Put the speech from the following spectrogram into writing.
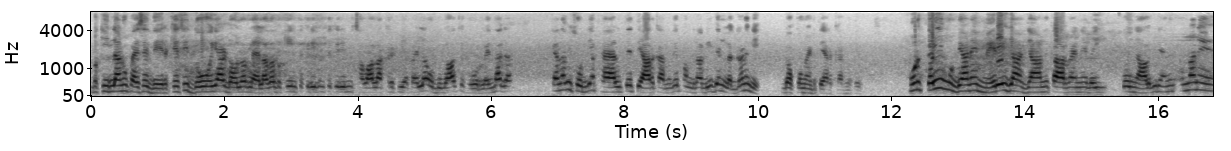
ਵਕੀਲਾਂ ਨੂੰ ਪੈਸੇ ਦੇ ਰੱਖੇ ਸੀ। 2000 ਡਾਲਰ ਲੈ ਲਾਦਾ ਵਕੀਲ, ਤਕਰੀਬਨ ਤਕਰੀਬਨ ਸਵਾ ਲੱਖ ਰੁਪਇਆ ਪਹਿਲਾਂ, ਉਦੋਂ ਬਾਅਦ ਚ ਹੋਰ ਲੈਂਦਾਗਾ। ਕਹਿੰਦਾ ਵੀ ਤੁਹਾਡੀਆਂ ਫਾਈਲ ਤੇ ਤਿਆਰ ਕਰਨ ਦੇ 15-20 ਦਿਨ ਲੱਗਣਗੇ, ਡਾਕੂਮੈਂਟ ਤਿਆਰ ਕਰਨ ਤੇ ਹੁਣ ਕਈ ਮੁੰਡਿਆਂ ਨੇ ਮੇਰੇ ਜਾਂ ਜਾਣਕਾਰ ਰਹੇ ਨੇ ਬਈ, ਕੋਈ ਨਾਲ ਵੀ ਰਹਿੰਦੇ ਨੇ, ਉਹਨਾਂ ਨੇ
